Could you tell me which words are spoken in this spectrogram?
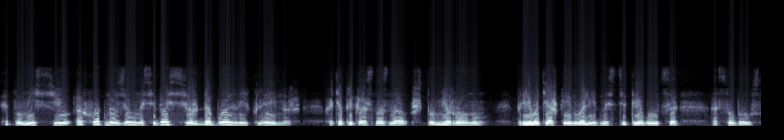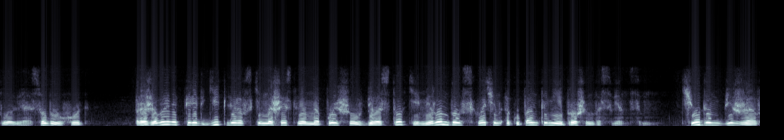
Эту миссию охотно взял на себя сердобольный Клейнер, хотя прекрасно знал, что Мирону при его тяжкой инвалидности требуются особые условия, особый уход – Проживая перед гитлеровским нашествием на Польшу в Белостоке, Мирон был схвачен оккупантами и брошен в Освенцим. Чудом бежав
